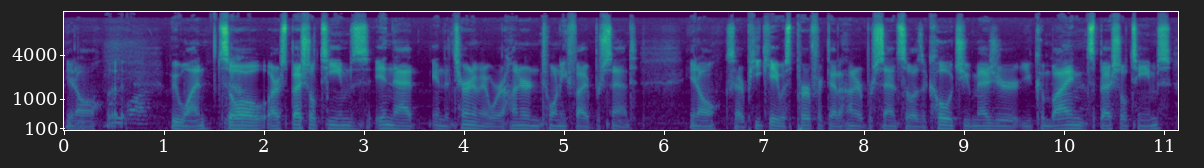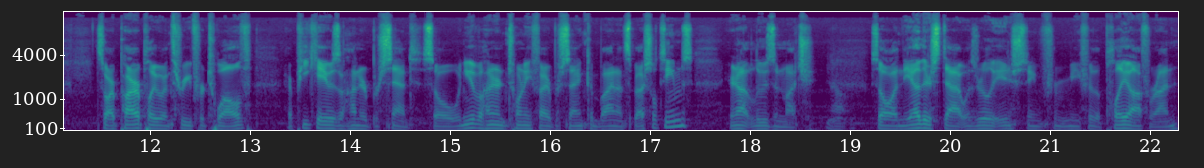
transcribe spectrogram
you know, we won. So our special teams in that in the tournament were 125 percent. You know, because our PK was perfect at 100 percent. So as a coach, you measure, you combine special teams. So our power play went three for 12. Our PK was 100 percent. So when you have 125 percent combined on special teams, you're not losing much. no. So, and the other stat was really interesting for me for the playoff run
